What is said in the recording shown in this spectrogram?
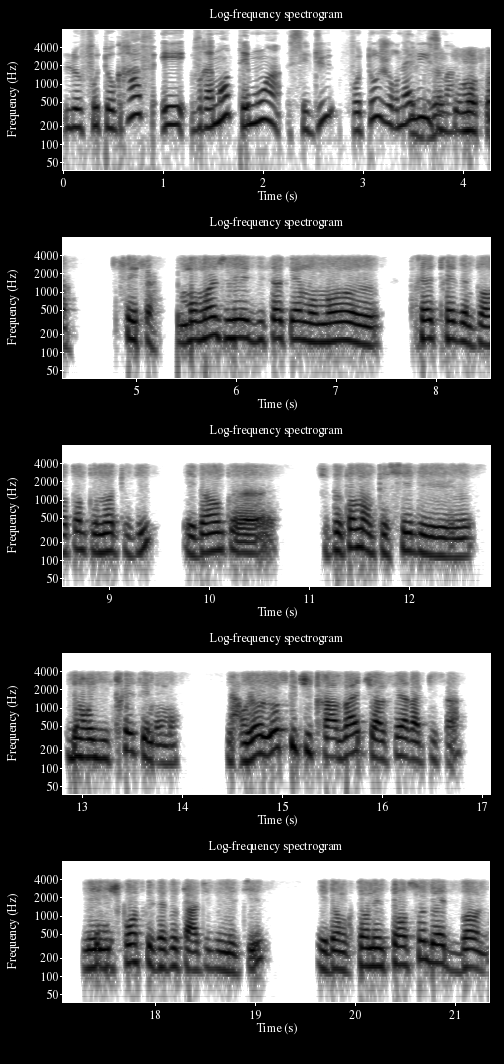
Le photographe est vraiment témoin. C'est du photojournalisme. Exactement ça. C'est ça. Moi, moi, je l'ai dit, ça, c'est un moment euh, très, très important pour notre vie. Et donc, je ne peux pas m'empêcher de, d'enregistrer ces moments. Alors, lorsque tu travailles, tu as affaire à tout ça. Mais je pense que ça fait partie du métier. Et donc, ton intention doit être bonne.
